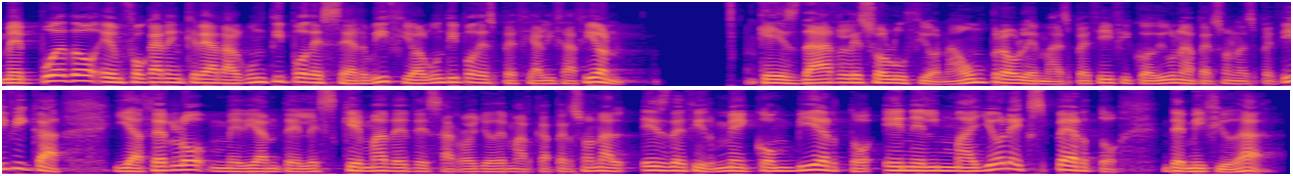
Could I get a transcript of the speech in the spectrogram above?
me puedo enfocar en crear algún tipo de servicio, algún tipo de especialización que es darle solución a un problema específico de una persona específica y hacerlo mediante el esquema de desarrollo de marca personal. Es decir, me convierto en el mayor experto de mi ciudad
